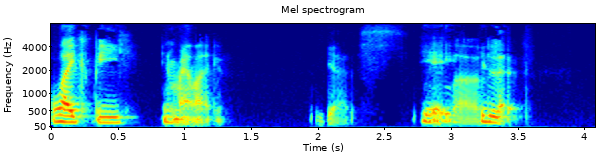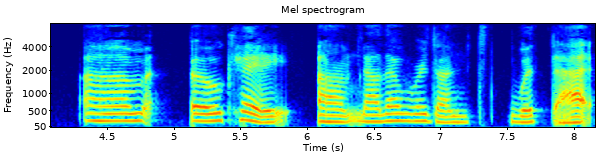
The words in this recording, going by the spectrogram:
like me in my life. Yes, Yay, we love. love. Um, okay. Um, now that we're done with that,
